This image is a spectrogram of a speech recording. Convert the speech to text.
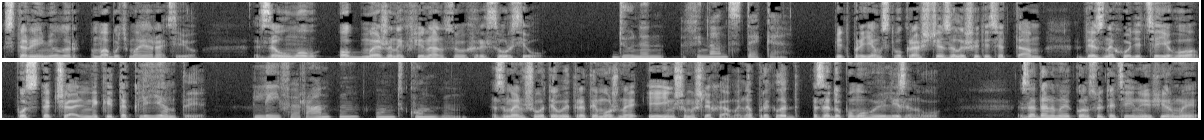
Старий Мюллер, мабуть, має рацію. За умов обмежених фінансових ресурсів Dünnen Finanzdecke. підприємству краще залишитися там, де знаходяться його постачальники та клієнти. Lieferanten und Kunden. Зменшувати витрати можна і іншими шляхами, наприклад, за допомогою лізингу. За даними консультаційної фірми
